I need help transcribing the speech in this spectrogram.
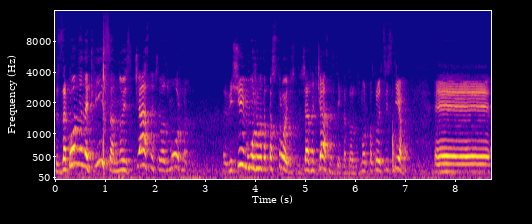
То есть закон не написан, но из частных всевозможных вещей мы можем это построить, в частных частностей, которые может построить систему. Э,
